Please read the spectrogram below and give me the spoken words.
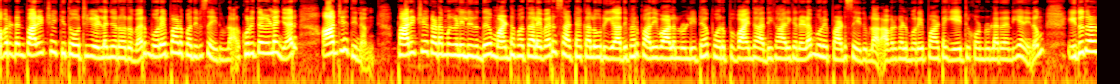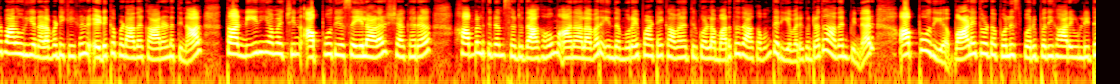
அவருடன் பரீட்சைக்கு தோற்றிய இளைஞர் ஒருவர் முறைப்பாடு பதிவு செய்துள்ளார். குறித்த இளைஞர் அன்றைய தினம் பரீட்சை கடமைகளில் இருந்து மண்டப தலைவர் சட்டக்கல்லூரி அதிபர் பதிவாளர் உள்ளிட்ட உள்ளிட்ட பொறுப்பு வாய்ந்த அதிகாரிகளிடம் முறைப்பாடு செய்துள்ளார். அவர்கள் முறைப்பாட்டை ஏற்றுக்கொண்டுள்ளனர் எனினும் இது தொடர்பான உரிய நடவடிக்கைகள் எடுக்கப்படாத காரணத்தினால் தான் நீதி அமைச்சின் அப்போதைய செயலாளர் ஷகர ஹம்பலத்திடம் சென்றதாகவும் ஆனால் அவர் இந்த முறைப்பாட்டை கவனத்தில் கொள்ள மறுத்ததாகவும் தெரிய வருகின்றது. அதன் பின்னர் அப்போதைய வாழைத்தோட்ட போலீஸ் பொறுப்பதிகாரி உள்ளிட்ட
